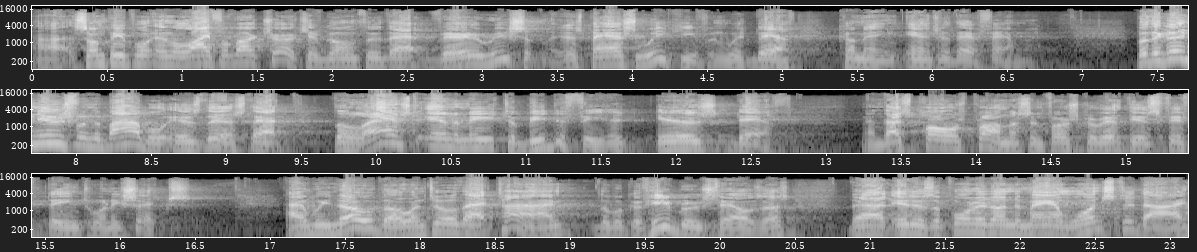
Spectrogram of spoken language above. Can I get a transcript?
Uh, some people in the life of our church have gone through that very recently, this past week even, with death coming into their family. But the good news from the Bible is this that the last enemy to be defeated is death. And that's Paul's promise in 1 Corinthians 15 26. And we know, though, until that time, the book of Hebrews tells us that it is appointed unto man once to die,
